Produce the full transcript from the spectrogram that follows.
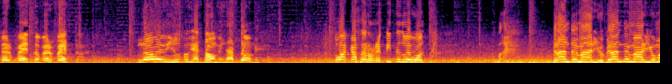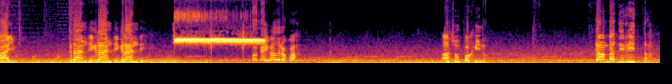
perfecto perfecto. 9 minutos de abdomen abdomen. Tú a casa lo repite due volte Grande Mario, grande Mario Mario. Grande, grande, grande. Ok, guardalo qua. Haz un pochino. Gamba diritta.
